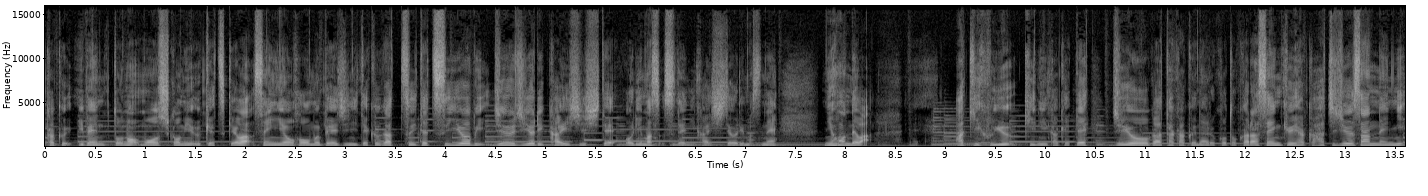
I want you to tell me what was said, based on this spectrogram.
各イベントの申し込み受付は専用ホームページにて9月1日水曜日10時より開始しております。すでに開始しておりますね。日本では秋冬期にかけて需要が高くなることから1983年に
